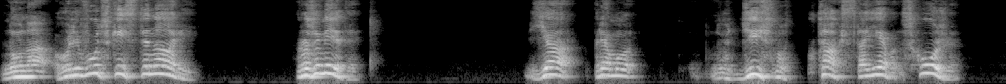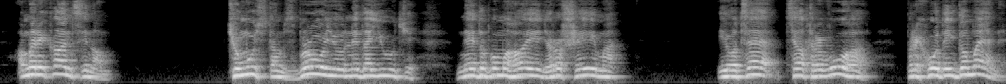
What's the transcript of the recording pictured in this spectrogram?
ну, на голівудський сценарій. Розумієте? Я прямо ну, дійсно так стає схоже. Американці нам чомусь там зброю не дають, не допомагають грошима. І оце ця тривога приходить до мене.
